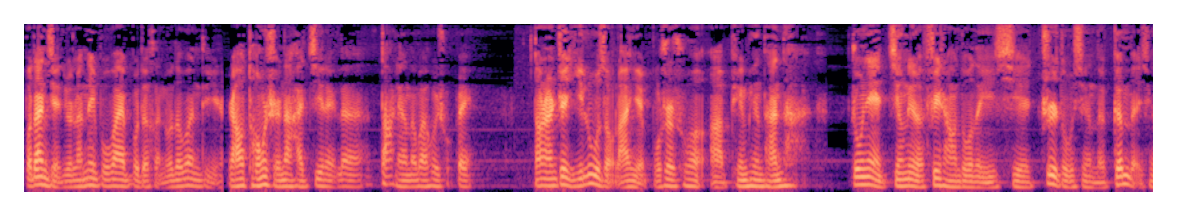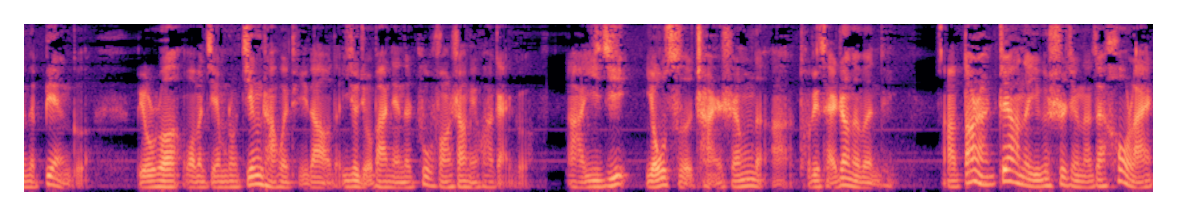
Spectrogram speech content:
不但解决了内部外部的很多的问题，然后同时呢还积累了大量的外汇储备。当然这一路走来也不是说啊平平坦坦。中间也经历了非常多的一些制度性的根本性的变革，比如说我们节目中经常会提到的1998年的住房商品化改革啊，以及由此产生的啊土地财政的问题啊。当然，这样的一个事情呢，在后来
